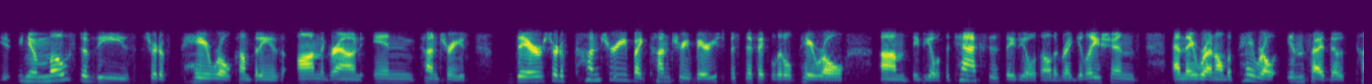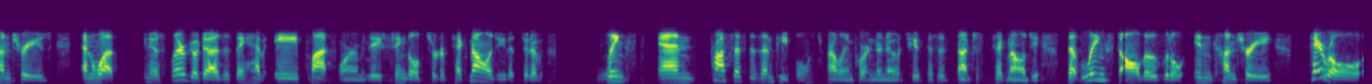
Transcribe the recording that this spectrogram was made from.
you know most of these sort of payroll companies on the ground in countries they're sort of country by country very specific little payroll um, they deal with the taxes they deal with all the regulations and they run all the payroll inside those countries and what you know Celergo does is they have a platform, a single sort of technology that sort of links and processes and people. It's probably important to note too because it's not just the technology that links to all those little in-country payroll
